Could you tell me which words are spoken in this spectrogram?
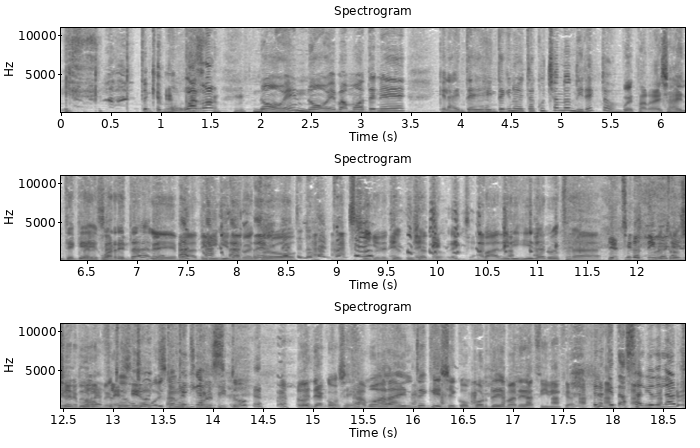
que es muy guarra. No, ¿eh? No, ¿eh? Vamos a tener que la gente, gente que nos está escuchando en directo. Pues para esa gente que es guarreta, va dirigida nuestro... No estoy escuchando. Va dirigida nuestra... Yo estoy contigo, Esto es un, púlpito donde aconsejamos a la gente que se comporte de manera cívica. Pero que te ha salido del árbol.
